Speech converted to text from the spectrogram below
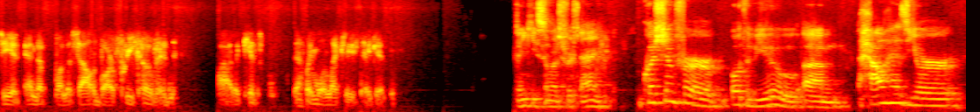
see it end up on the salad bar pre-COVID, uh, the kids definitely more likely to take it. Thank you so much for sharing. Question for both of you: um, How has your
